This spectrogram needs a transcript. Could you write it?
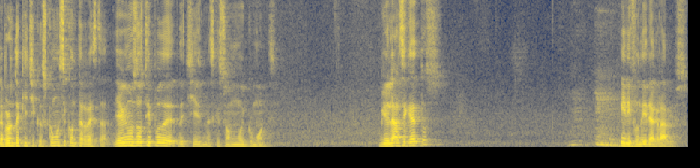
La pregunta aquí, chicos, ¿cómo se contrarresta? Ya vimos dos tipos de, de chismes que son muy comunes. Violar secretos y difundir agravios.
